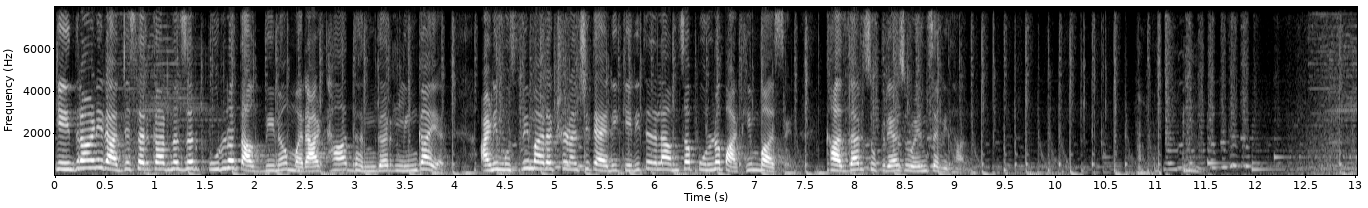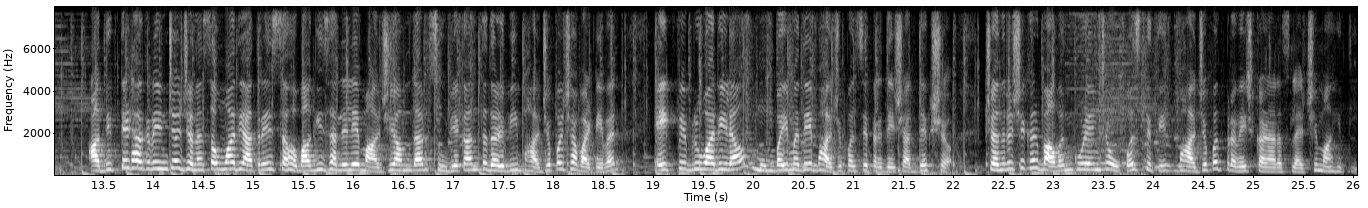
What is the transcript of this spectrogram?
केंद्र आणि राज्य सरकारनं जर पूर्ण ताकदीनं मराठा धनगर लिंगायत आणि मुस्लिम आरक्षणाची तयारी केली तर त्याला आमचा पूर्ण पाठिंबा असेल खासदार सुप्रिया सुळेंचं विधान. आदित्य ठाकरेंच्या जनसंवाद यात्रेत सहभागी झालेले माजी आमदार सूर्यकांत दळवी भाजपच्या वाटेवर एक फेब्रुवारीला मुंबईमध्ये भाजपचे प्रदेशाध्यक्ष चंद्रशेखर बावनकुळे यांच्या उपस्थितीत भाजपत प्रवेश करणार असल्याची माहिती.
